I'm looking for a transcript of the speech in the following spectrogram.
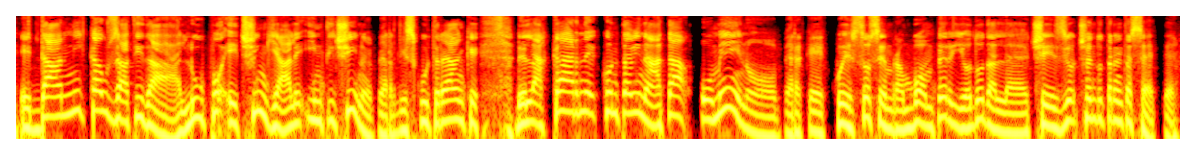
e danni causati da lupo e cinghiale in Ticino e per discutere anche della carne contaminata o meno, perché questo sembra un buon periodo dal Cesio 137.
